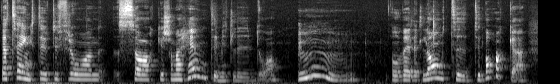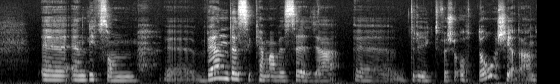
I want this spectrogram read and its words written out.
Jag tänkte utifrån saker som har hänt i mitt liv då. Mm. Och väldigt lång tid tillbaka. Eh, en livsomvändelse kan man väl säga eh, drygt för 28 år sedan.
